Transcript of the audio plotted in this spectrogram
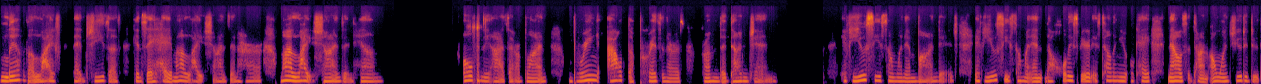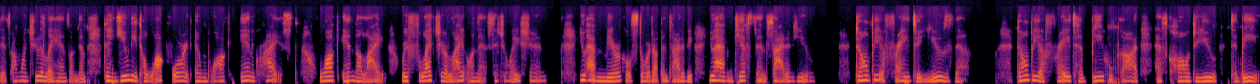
Live the life that Jesus can say, Hey, my light shines in her, my light shines in him. Open the eyes that are blind. Bring out the prisoners from the dungeon. If you see someone in bondage, if you see someone and the Holy Spirit is telling you, okay, now is the time. I want you to do this. I want you to lay hands on them. Then you need to walk forward and walk in Christ. Walk in the light. Reflect your light on that situation. You have miracles stored up inside of you. You have gifts inside of you. Don't be afraid to use them. Don't be afraid to be who God has called you to be.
